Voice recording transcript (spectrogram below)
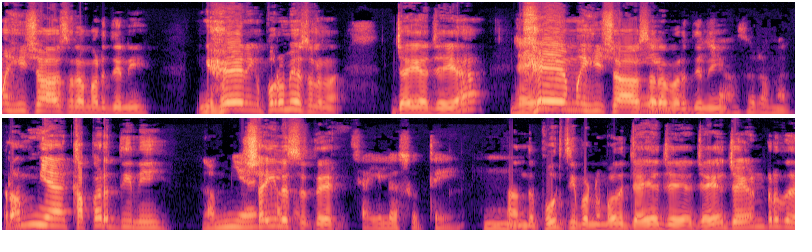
மகிஷாசுர மர்தினி ஹே நீங்க பொறுமையா சொல்லுங்க. ஜெய ஜெய ஹே மகிஷாசுரமர்தினி. ரம்ய கபர்தினி ரம்ய சைலசுதே. சைலசுத்தை ம். அந்த பூர்த்தி பண்ணும்போது ஜெய ஜெய ஜெய ஜெயன்றது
